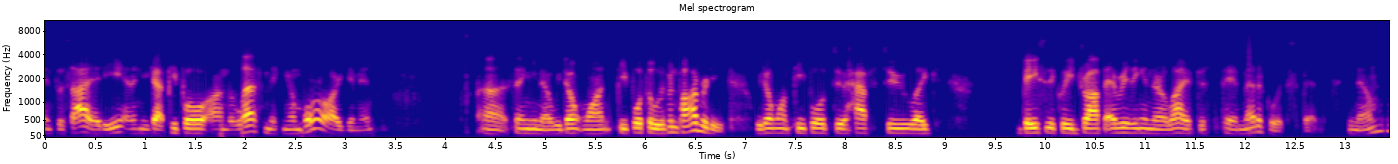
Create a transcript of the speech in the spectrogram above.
in society. And then you got people on the left making a moral argument, uh, saying, you know, we don't want people to live in poverty. We don't want people to have to like basically drop everything in their life just to pay a medical expense, you know?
